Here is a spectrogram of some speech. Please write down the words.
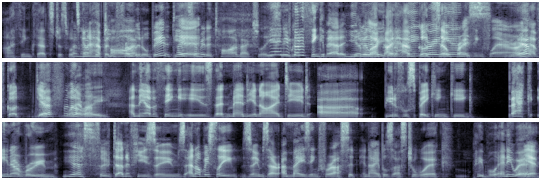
I think that's just what's going to happen for a little bit. It takes yeah. a bit of time actually. yeah, and you've got to think about it. You You do, know, like I have got self-raising flour. I have got yep, whatever. definitely. And the other thing is that Mandy and I did a beautiful speaking gig back in a room. Yes. So we've done a few Zooms, and obviously Zooms are amazing for us. It enables us to work people anywhere. yeah.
